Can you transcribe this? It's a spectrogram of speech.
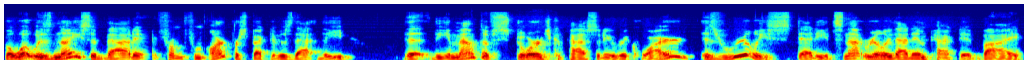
But what was nice about it from from our perspective is that the the the amount of storage capacity required is really steady. It's not really that impacted by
